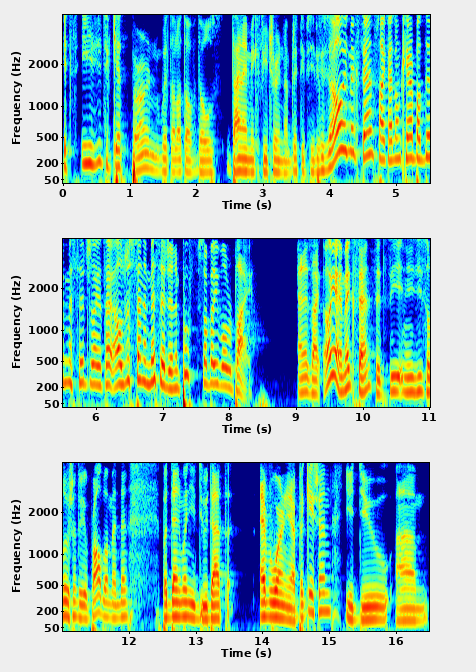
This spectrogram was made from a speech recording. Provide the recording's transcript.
it's easy to get burned with a lot of those dynamic feature in Objective C because oh it makes sense like I don't care about the message like, like I'll just send a message and then poof somebody will reply and it's like oh yeah it makes sense it's the, an easy solution to your problem and then but then when you do that everywhere in your application you do um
